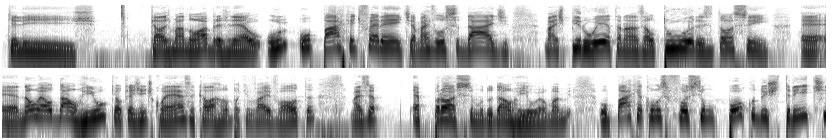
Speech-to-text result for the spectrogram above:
aqueles aquelas manobras, né? O, o parque é diferente, é mais velocidade, mais pirueta nas alturas. Então, assim, é, é, não é o downhill, que é o que a gente conhece, aquela rampa que vai e volta, mas é é próximo do downhill. É uma, o parque é como se fosse um pouco do street,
